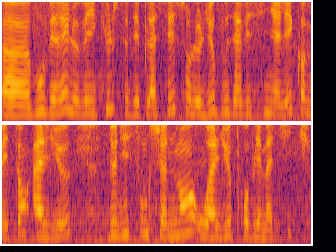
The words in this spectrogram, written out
euh, vous verrez le véhicule se déplacer sur le lieu que vous avez signalé comme étant un lieu de dysfonctionnement ou un lieu problématique.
